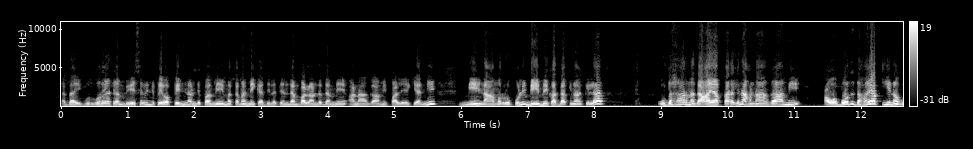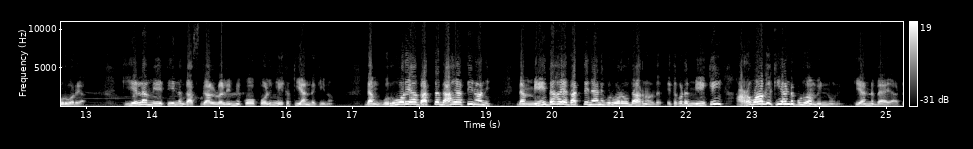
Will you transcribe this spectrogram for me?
හැබැයි ගුරුවරයාට මේස වෙන්න එපා. පෙන්වන්න එපා. මේම තමයි මේක ඇදලා තියෙන. දැන් බලන්න දැන් මේ අනාගාමි ඵලය කියන්නේ මේ නාම රූප වලින් මේ මේකක් දකින්නවා කියලා උදාහරණ 10ක් අරගෙන අනාගාමි අවබෝධ 10ක් කියන ගුරුවරයා. කියලා මේ තියෙන ගස් ගල් වලින් මේ කෝප වලින් ඒක කියන්න කියනවා. දැන් ගුරුවරයා ගත්ත 10ක් තියෙනවානේ. දැන් මේ 10 ගත්තේ නැහැනේ ගුරුවර උදාහරණ වලට. එතකොට මේකෙන් අර වාගේ කියන්න පුළුවන් වෙන්න ඕනේ. කියන්න බෑ යාට.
